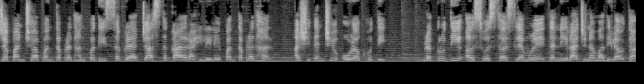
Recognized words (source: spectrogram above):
जपानच्या पंतप्रधानपदी सगळ्यात जास्त काळ राहिलेले पंतप्रधान अशी त्यांची ओळख होती. प्रकृती अस्वस्थ असल्यामुळे त्यांनी राजीनामा दिला होता.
